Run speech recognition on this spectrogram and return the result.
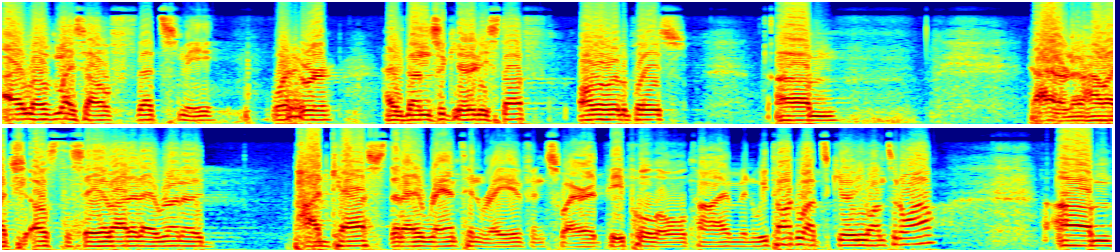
I love myself. That's me. Whatever. I've done security stuff all over the place. Um, I don't know how much else to say about it. I run a podcast that I rant and rave and swear at people the whole time, and we talk about security once in a while. Um,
